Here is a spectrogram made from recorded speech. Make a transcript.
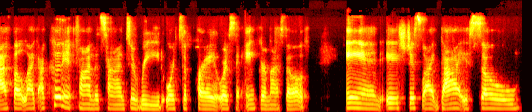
I felt like I couldn't find the time to read or to pray or to anchor myself. And it's just like God is so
